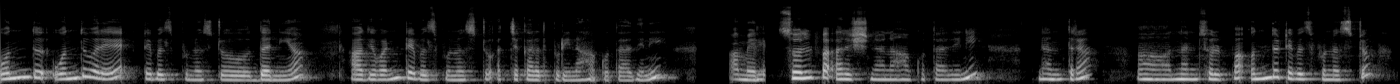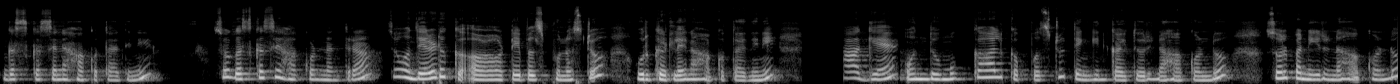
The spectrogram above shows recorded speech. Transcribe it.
ಒಂದು, ಒಂದೂವರೆ ಟೇಬಲ್ ಸ್ಪೂನಷ್ಟು ಧನಿಯಾ, ಹಾಗೆ ಒನ್ ಟೇಬಲ್ ಸ್ಪೂನಷ್ಟು ಅಚ್ಚ ಖಾರದ ಪುಡಿನ ಹಾಕೋತಾ ಇದ್ದೀನಿ. ಆಮೇಲೆ ಸ್ವಲ್ಪ ಅರಿಶಿನ ಹಾಕೋತಾ ಇದ್ದೀನಿ. ನಂತರ ನಾನು ಸ್ವಲ್ಪ ಒಂದು ಟೇಬಲ್ ಸ್ಪೂನಷ್ಟು ಗಸಗಸೆನ ಹಾಕೋತಾ ಇದ್ದೀನಿ. ಸೊ, ಗಸಗಸೆ ಹಾಕೊಂಡ ನಂತರ, ಸೊ, ಒಂದೆರಡು ಕ ಟೇಬಲ್ ಸ್ಪೂನಷ್ಟು ಹುರ್ಗಡ್ಲೆನ ಹಾಕೋತಾ ಇದ್ದೀನಿ. ಹಾಗೆ ಒಂದು ಮುಕ್ಕಾಲು ಕಪ್ಪಷ್ಟು ತೆಂಗಿನಕಾಯಿ ತುರಿನ ಹಾಕ್ಕೊಂಡು ಸ್ವಲ್ಪ ನೀರನ್ನು ಹಾಕ್ಕೊಂಡು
